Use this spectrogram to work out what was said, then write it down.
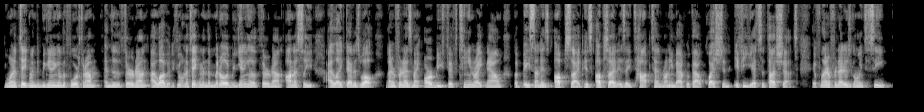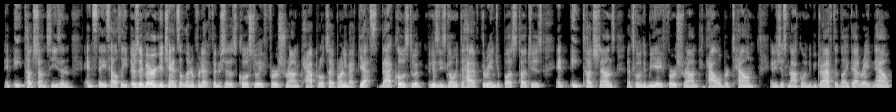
You want to take him in the beginning of the fourth round, end of the third round, I love it. If you want to take him in the middle or beginning of the third round, honestly, I like that as well. Leonard Fournette is my RB15 right now, but based on his upside, his upside is a top 10 running back without question if he gets the touchdowns. If Leonard Fournette is going to see an eight touchdown season and stays healthy, there's a very good chance that Leonard Fournette finishes as close to a first round capital type running back. Yes, that close to it because he's going to have 300 plus touches and eight touchdowns. That's going to be a first round caliber talent, and he's just not going to be drafted like that right now.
